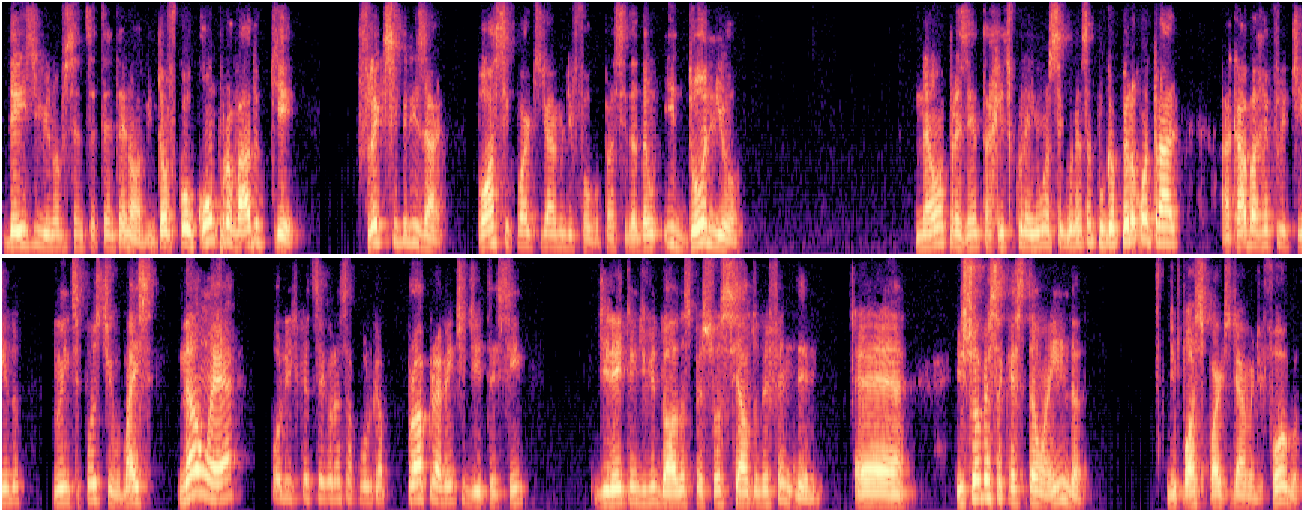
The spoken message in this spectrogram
desde 1979. Então ficou comprovado que flexibilizar posse e porte de arma de fogo para cidadão idôneo não apresenta risco nenhum à segurança pública. Pelo contrário, acaba refletindo no índice positivo. Mas não é política de segurança pública propriamente dita, e sim direito individual das pessoas se autodefenderem. É, e sobre essa questão ainda de posse porte de arma de fogo,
